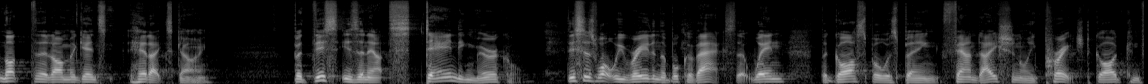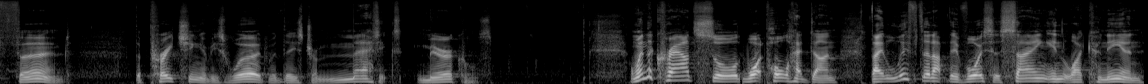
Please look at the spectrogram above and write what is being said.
Not that I'm against headaches going, but this is an outstanding miracle. This is what we read in the book of Acts that when the gospel was being foundationally preached, God confirmed the preaching of his word with these dramatic miracles. And when the crowd saw what Paul had done, they lifted up their voices, saying in Lycaonian,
